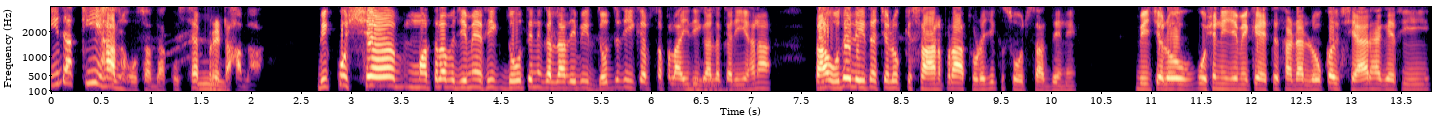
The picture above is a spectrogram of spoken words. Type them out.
ਇਹਦਾ ਕੀ ਹੱਲ ਹੋ ਸਕਦਾ ਕੋਈ ਸੈਪਰੇਟ ਹੱਲ? ਆ ਵੀ ਕੁਝ ਮਤਲਬ ਜਿਵੇਂ ਅਸੀਂ ਦੋ ਤਿੰਨ ਗੱਲਾਂ ਦੀ ਵੀ ਦੁੱਧ ਦੀ ਸਪਲਾਈ ਦੀ ਗੱਲ। ਕਰੀਏ ਹਨਾ? ਤਾਂ ਉਹਦੇ ਲਈ ਤਾਂ ਚਲੋ ਕਿਸਾਨ ਭਰਾ ਥੋੜੇ ਜਿਹਾ ਸੋਚ ਸਕਦੇ ਨੇ। ਵੀ ਚਲੋ ਕੁਛ ਨਹੀਂ ਜਿਵੇਂ ਕਿ ਇੱਥੇ ਸਾਡਾ ਲੋਕਲ ਸ਼ਹਿਰ ਹੈਗੇ ਸੀ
